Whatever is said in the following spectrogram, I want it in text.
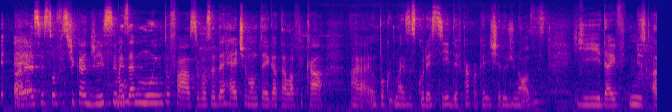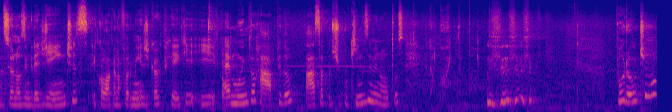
É, Parece sofisticadíssimo. mas é muito fácil. Você derrete a manteiga até ela ficar ah, um pouco mais escurecida e ficar com aquele cheiro de nozes. E daí adiciona os ingredientes e coloca na forminha de cupcake. E é muito rápido. Assa por tipo 15 minutos. Fica muito bom. por último,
